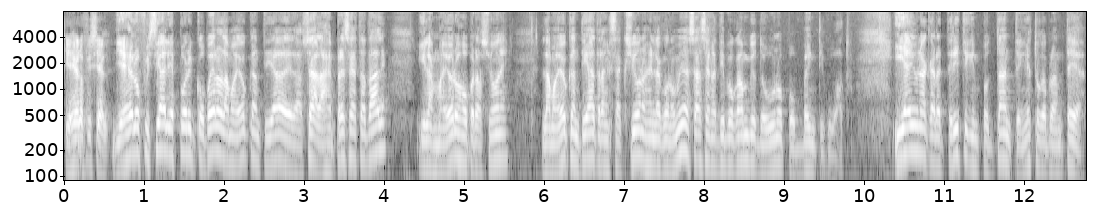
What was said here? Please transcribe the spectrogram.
Y es el oficial. Y es el oficial y es por el que opera la mayor cantidad de, o sea, las empresas estatales y las mayores operaciones, la mayor cantidad de transacciones en la economía se hacen a tipo de cambio de 1 por 24. Y hay una característica importante en esto que plantea,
